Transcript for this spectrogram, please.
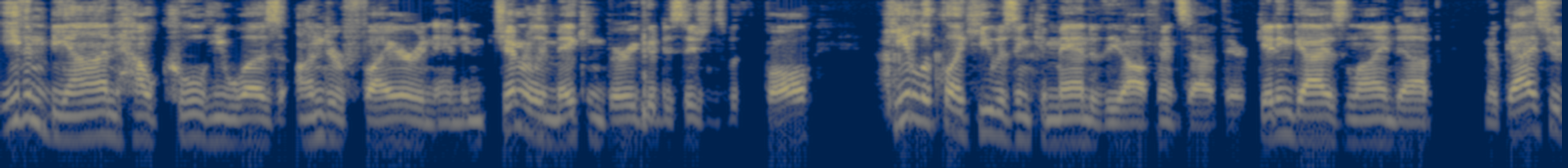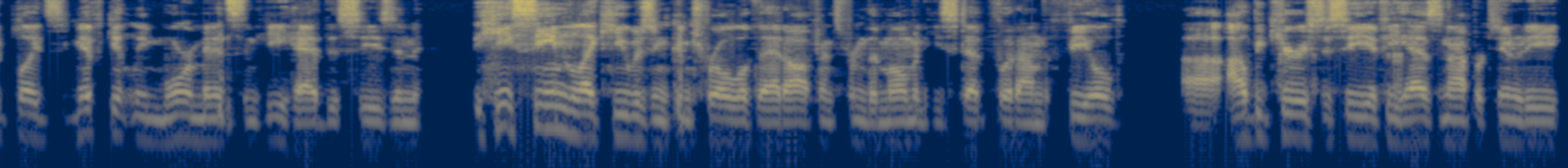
even beyond how cool he was under fire and, and generally making very good decisions with the ball, he looked like he was in command of the offense out there, getting guys lined up. You know, guys who had played significantly more minutes than he had this season. He seemed like he was in control of that offense from the moment he stepped foot on the field. Uh, I'll be curious to see if he has an opportunity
